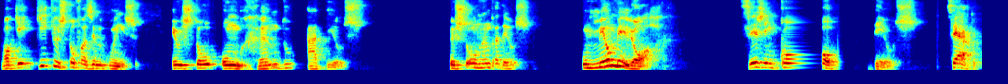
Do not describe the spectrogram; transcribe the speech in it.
ok? O que, que eu estou fazendo com isso? Eu estou honrando a Deus. Eu estou honrando a Deus. O meu melhor, seja em qual Deus, certo?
